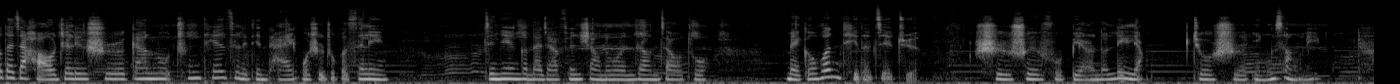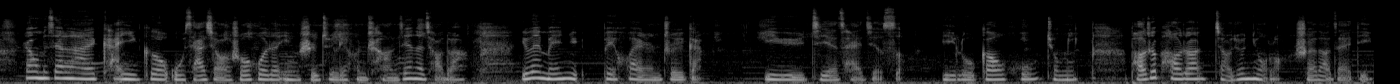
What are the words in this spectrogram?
大家好，这里是甘露春天心理电台，我是主播森林。今天跟大家分享的文章叫做《每个问题的解决是说服别人的力量，就是影响力》。让我们先来看一个武侠小说或者影视剧里很常见的桥段：一位美女被坏人追赶，意欲劫财劫色，一路高呼救命，跑着跑着脚就扭了，摔倒在地。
